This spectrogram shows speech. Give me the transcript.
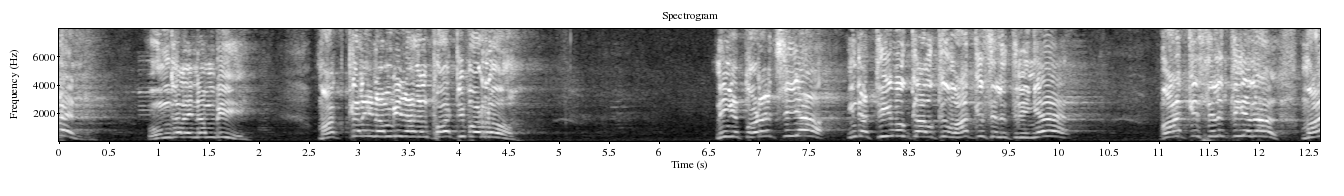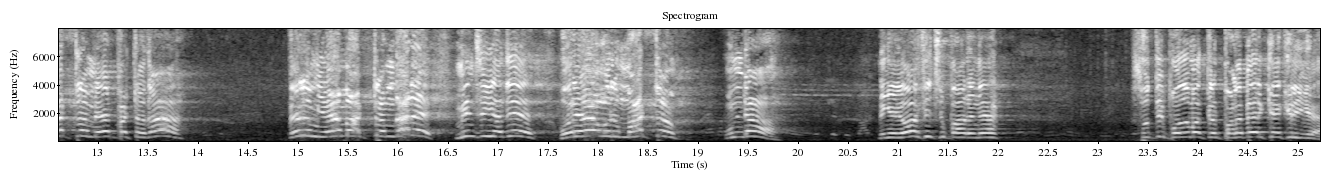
ஏன்? உங்களை நம்பி மக்களை நம்பி நாங்கள் போட்டி போடுறோம். நீங்க தொடர்ச்சியா இந்த திமுகவுக்கு வாக்கு செலுத்துறீங்க? வாக்கு செலுத்தியதால் மாற்றம் ஏற்பட்டதா? வெறும் ஏமாற்றம் தானே மிஞ்சியது. ஒரே ஒரு மாற்றம். உண்டா? நீங்க யோசிச்சு பாருங்க. சுத்தி பொதுமக்கள் பல பேர் கேட்கிறீங்க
